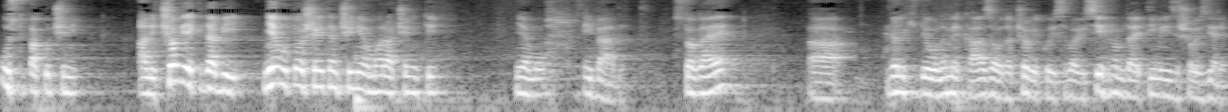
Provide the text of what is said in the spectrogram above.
ustupak učini. Ali čovjek da bi njemu to šeitan činio, mora činiti njemu ibadet. Stoga je a, veliki dio uleme kazao da čovjek koji se bavi sihrom, da je time izišao iz vjere.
